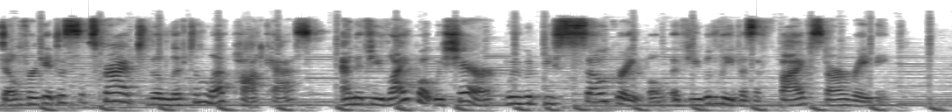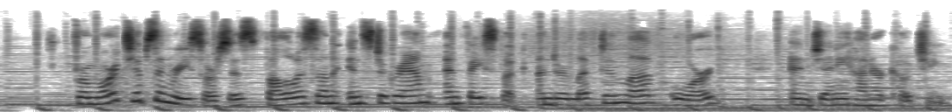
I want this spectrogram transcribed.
Don't forget to subscribe to the Lift and Love podcast. And if you like what we share, we would be so grateful if you would leave us a five star rating. For more tips and resources, follow us on Instagram and Facebook under liftandlove.org and Jenny Hunter Coaching.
